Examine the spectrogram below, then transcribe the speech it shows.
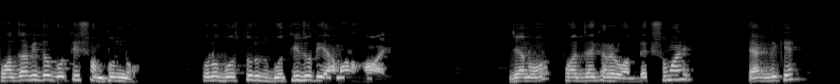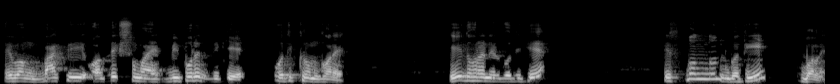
পর্যাবৃত গতি সম্পূর্ণ। কোন বস্তুর গতি যদি এমন হয়, যেন পর্যায়কালের অর্ধেক সময় একদিকে এবং বাকি অর্ধেক সময় বিপরীত দিকে অতিক্রম করে। এই ধরনের গতিকে স্পন্দন গতি বলে,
